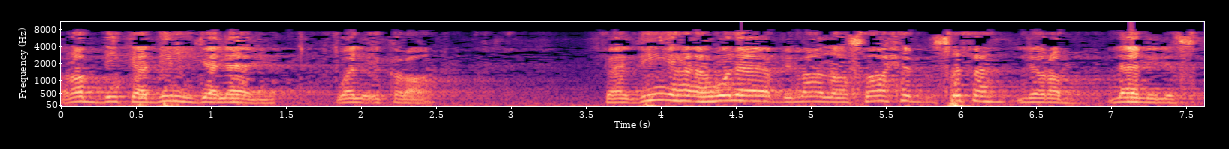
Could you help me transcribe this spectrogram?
ربك ذي الجلال والإكرام. فذيها هنا بمعنى صاحب صفة لرب لا للاسم.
